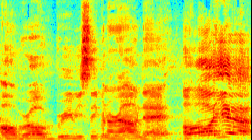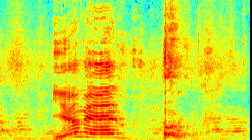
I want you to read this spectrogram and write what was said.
Oh, bro, Bree be sleeping around, eh? Oh, yeah! Yeah, man!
